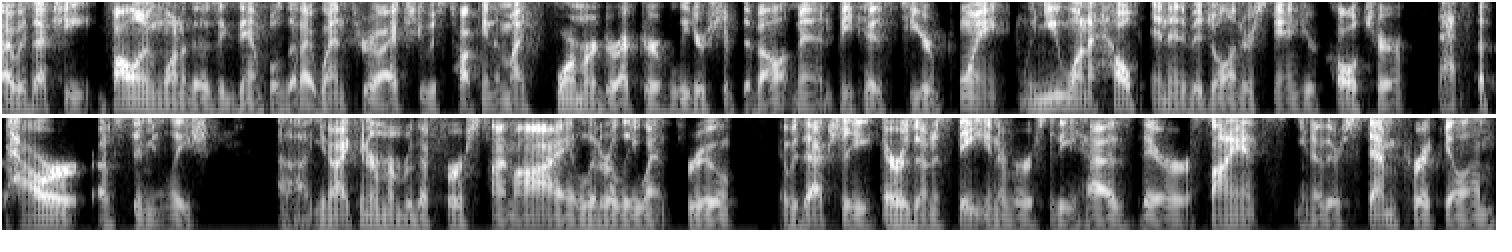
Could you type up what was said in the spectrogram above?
I was actually following one of those examples that I went through. I actually was talking to my former director of leadership development because, to your point, when you want to help an individual understand your culture, that's the power of simulation. Uh, you know, I can remember the first time I literally went through. It was actually Arizona State University has their science, you know, their STEM curriculum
